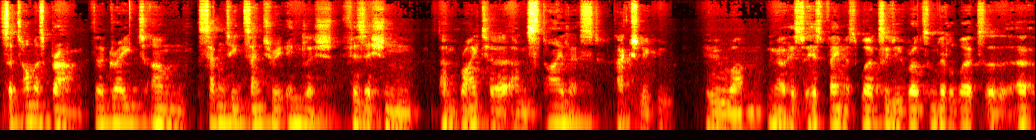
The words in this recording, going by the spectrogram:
Sir Thomas Browne, the great um, 17th century English physician and writer and stylist, actually, who who um, you know his his famous works. He wrote some little works, uh, uh,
